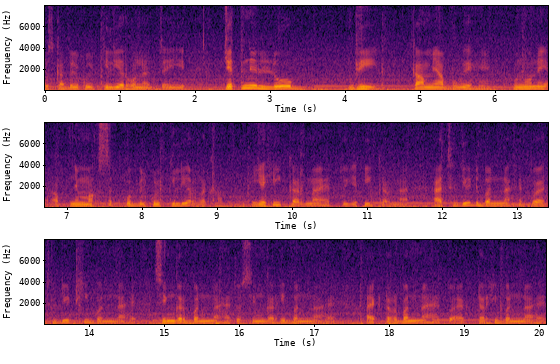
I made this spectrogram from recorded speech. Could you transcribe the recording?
उसका बिल्कुल क्लियर होना चाहिए। जितने लोग भी कामयाब हुए हैं, उन्होंने अपने मकसद को बिल्कुल क्लियर रखा। यही करना है तो यही करना है। एथलीट बनना है तो एथलीट ही बनना है। सिंगर बनना है तो सिंगर ही बनना है। एक्टर बनना है तो एक्टर ही बनना है,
